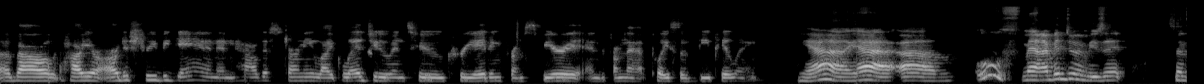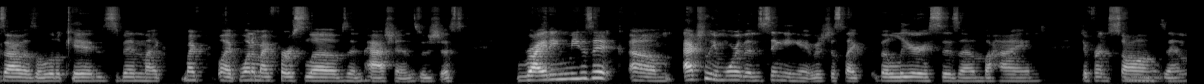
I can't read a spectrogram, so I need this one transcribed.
about how your artistry began and how this journey like led you into creating from spirit and from that place of deep healing. Yeah, yeah. Um, oof, man, I've been doing music since I was a little kid. It's been like my like one of my first loves and passions was just writing music. Um, actually, more than singing, it was just like the lyricism behind different mm. songs mm. and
